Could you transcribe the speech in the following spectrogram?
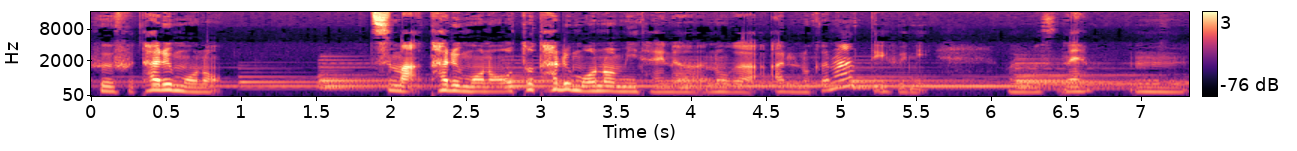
夫婦たるもの、妻たるもの、夫たるものみたいなのがあるのかなっていうふうに思いますね。うん。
